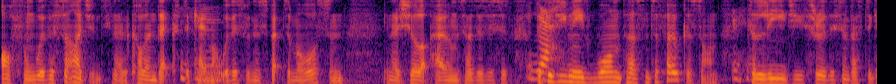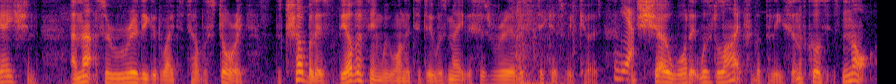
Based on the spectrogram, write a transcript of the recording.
often with a sergeant. You know, Colin Dexter came up with this with Inspector Morse, and you know Sherlock Holmes has his assistant because you need one person to focus on to lead you through this investigation, and that's a really good way to tell the story. The trouble is, the other thing we wanted to do was make this as realistic as we could Yeah. and show what it was like for the police. And of course, it's not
